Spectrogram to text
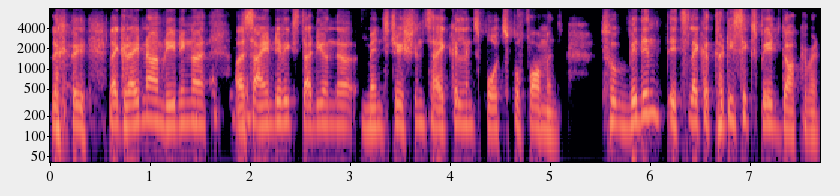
Like, like right now, I'm reading a, a scientific study on the menstruation cycle and sports performance. So within, it's like a 36 page document.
